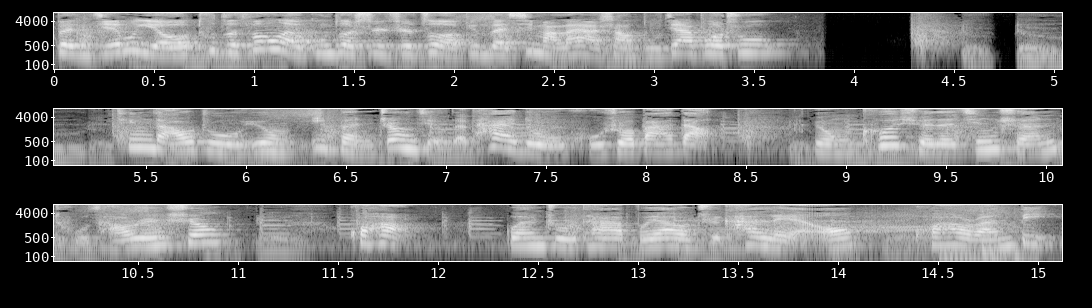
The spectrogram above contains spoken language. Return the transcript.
本节目由兔子疯了工作室制作，并在喜马拉雅上独家播出。听岛主用一本正经的态度胡说八道，用科学的精神吐槽人生。（括号关注他，不要只看脸哦。）（括号完毕。）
